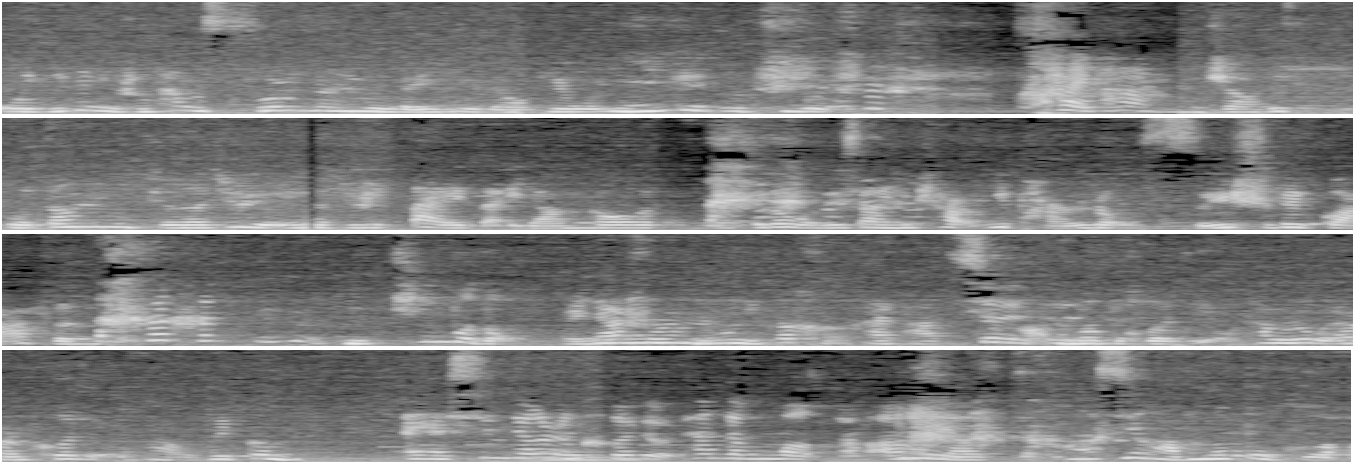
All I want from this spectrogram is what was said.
我一个女生，他们所有人都用维语聊天，我一句都听不懂。害怕，你知道，就我当时就觉得，就是有一个就是待宰羊羔的感觉，觉得我就像一片一盘肉，随时被瓜分。你听不懂人家说什么，你会很害怕。幸好他们不喝酒，他们如果要是喝酒的话，我会更……哎呀，新疆人喝酒太的猛了。对呀，幸好他们不喝。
